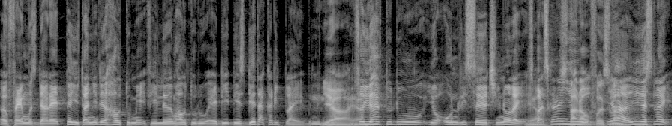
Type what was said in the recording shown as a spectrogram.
A famous director You tanya dia How to make film How to do edit this Dia tak akan reply benda ni. Yeah, So yeah. you have to do Your own research You know like Yeah, Sebab sekarang start you out first Yeah lah. you just like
